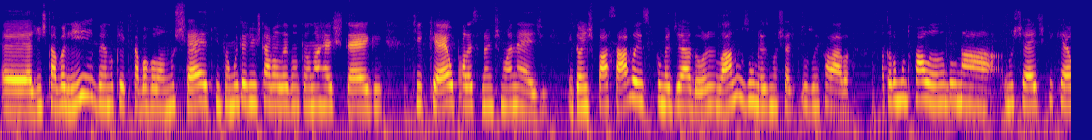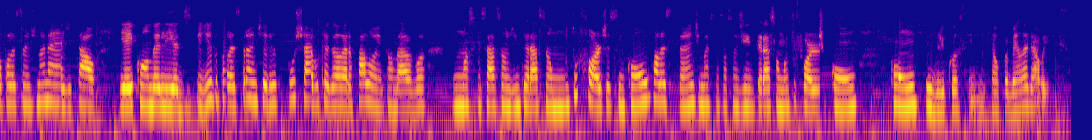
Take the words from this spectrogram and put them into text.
é, a gente estava ali vendo o que estava rolando no chat. Então muita gente estava levantando a hashtag que quer o palestrante no Ened. Então a gente passava isso pro mediador lá no Zoom mesmo, no chat do Zoom, e falava: tá todo mundo falando na, no chat que quer o palestrante no Ened e tal. E aí quando ele ia despedir do palestrante, ele puxava o que a galera falou. Então dava uma sensação de interação muito forte assim com o palestrante, uma sensação de interação muito forte com com o público, assim. Então foi bem legal isso.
